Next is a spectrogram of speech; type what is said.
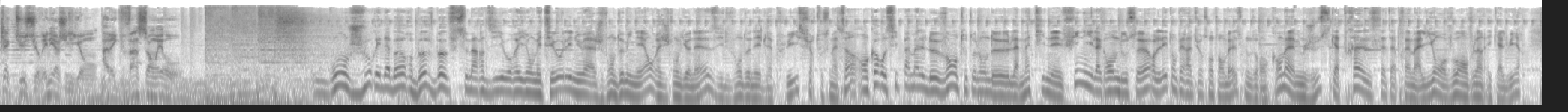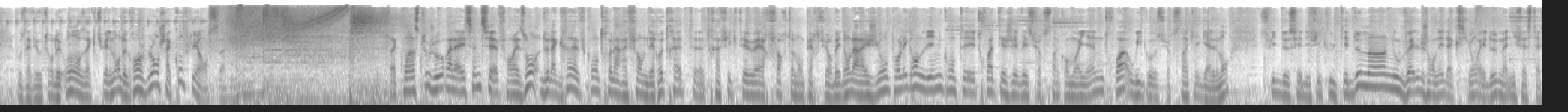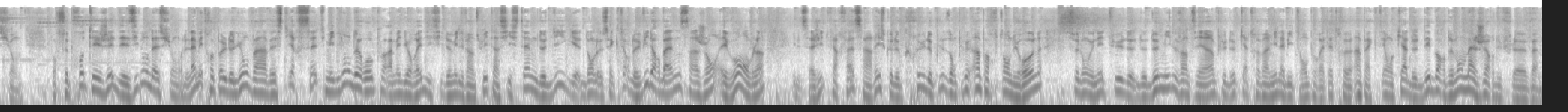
toute sur Énergie Lyon avec Vincent Hérault. Bonjour et d'abord, bof bof, ce mardi au rayon météo, les nuages vont dominer en région lyonnaise, ils vont donner de la pluie, surtout ce matin, encore aussi pas mal de vent tout au long de la matinée, fini la grande douceur, les températures sont en baisse, nous aurons quand même jusqu'à 13 cet après-midi à Lyon, Vaux-en-Velin et Caluire, vous avez autour de 11 actuellement de Grange Blanche à Confluence. Ça coince toujours à la SNCF en raison de la grève contre la réforme des retraites. Trafic TER fortement perturbé dans la région. Pour les grandes lignes, comptez 3 TGV sur 5 en moyenne, 3 Ouigo sur 5 également. Suite de ces difficultés, demain, nouvelle journée d'action et de manifestation. Pour se protéger des inondations, la métropole de Lyon va investir 7 millions d'euros pour améliorer d'ici 2028 un système de digues dans le secteur de Villeurbanne, Saint-Jean et Vaux-en-Velin. Il s'agit de faire face à un risque de crue de plus en plus important du Rhône. Selon une étude de 2021, plus de 80 000 habitants pourraient être impactés en cas de débordement majeur du fleuve.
